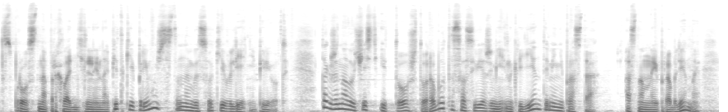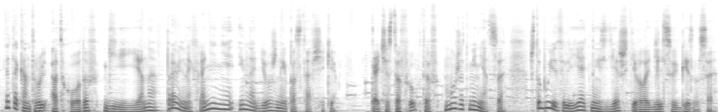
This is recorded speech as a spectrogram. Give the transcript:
Спрос на прохладительные напитки преимущественно высокий в летний период. Также надо учесть и то, что работа со свежими ингредиентами непроста – Основные проблемы – это контроль отходов, гигиена, правильное хранение и надежные поставщики. Качество фруктов может меняться, что будет влиять на издержки владельцев бизнеса.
